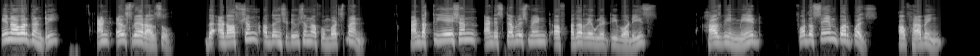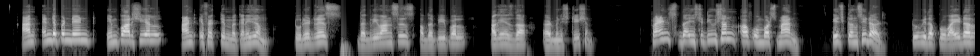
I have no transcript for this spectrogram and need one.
In our country, and elsewhere also. The adoption of the institution of ombudsman and the creation and establishment of other regulatory bodies has been made for the same purpose of having an independent, impartial and effective mechanism to redress the grievances of the people against the administration. Friends, the institution of ombudsman is considered to be the provider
